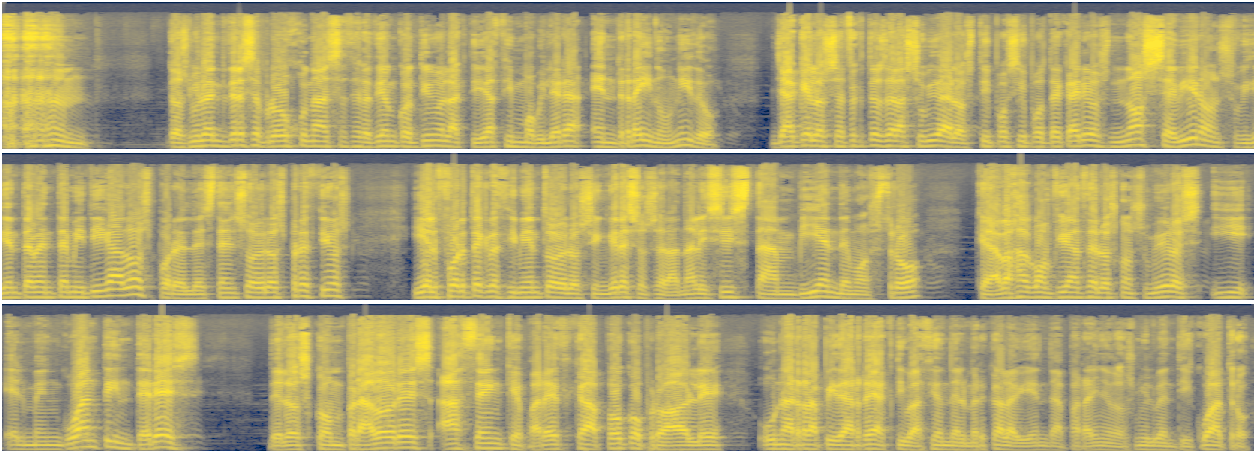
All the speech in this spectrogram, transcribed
2023 se produjo una desaceleración continua en la actividad inmobiliaria en Reino Unido, ya que los efectos de la subida de los tipos hipotecarios no se vieron suficientemente mitigados por el descenso de los precios y el fuerte crecimiento de los ingresos. El análisis también demostró que la baja confianza de los consumidores y el menguante interés de los compradores hacen que parezca poco probable una rápida reactivación del mercado de la vivienda para el año 2024.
